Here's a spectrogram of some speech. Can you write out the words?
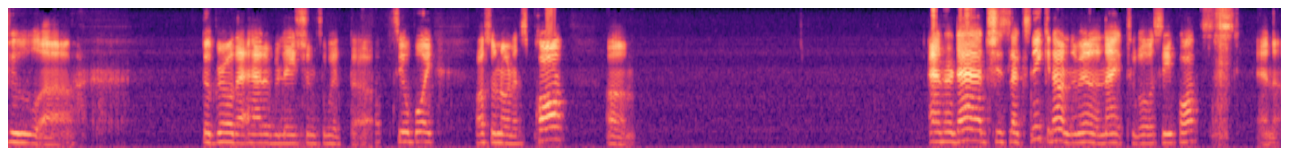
to uh the girl that had a relations with uh Seal Boy, also known as Paul. Um and her dad, she's like sneaking out in the middle of the night to go see Paul, and uh,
